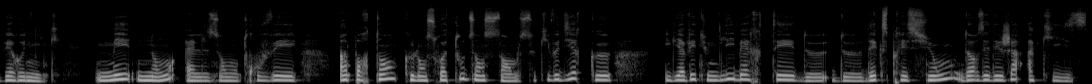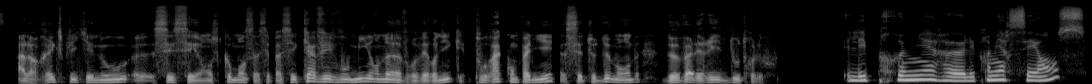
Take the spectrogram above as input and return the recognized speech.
Véronique. Mais non, elles ont trouvé important que l'on soit toutes ensemble. Ce qui veut dire que il y avait une liberté de, d'expression d'ores et déjà acquise. Alors, expliquez-nous euh, ces séances, comment ça s'est passé Qu'avez-vous mis en œuvre, Véronique, pour accompagner cette demande de Valérie Doutreloup les premières, euh, les premières séances,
